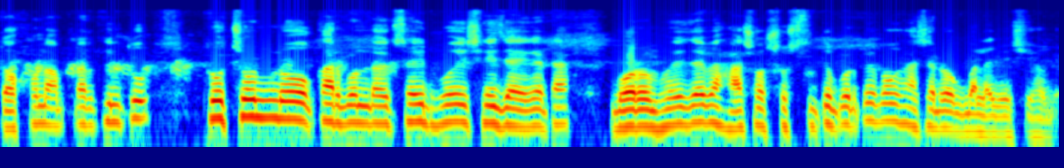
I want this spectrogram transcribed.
তখন আপনার কিন্তু প্রচণ্ড কার্বন ডাইঅক্সাইড হয়ে সেই জায়গাটা গরম হয়ে যাবে, হাঁস অস্বস্তিতে পড়বে এবং হাঁসের রোগবালাই বেশি হবে।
